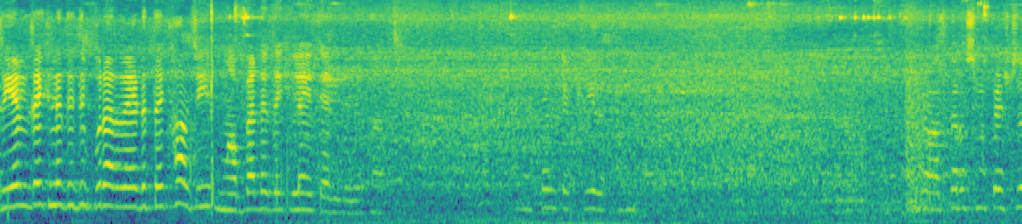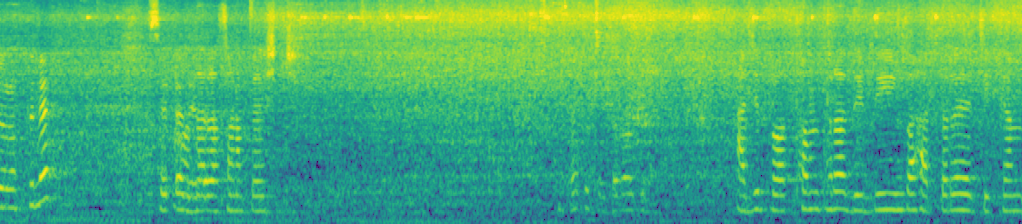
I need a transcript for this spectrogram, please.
रियल देखले दीदी पूरा रेड देखा जी मोबाइल देखले चल देखा अदा रसुण पेस्ट जो रखते अदा रसुण पेस्ट आज प्रथम थर दीदी हाथ में चिकेन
